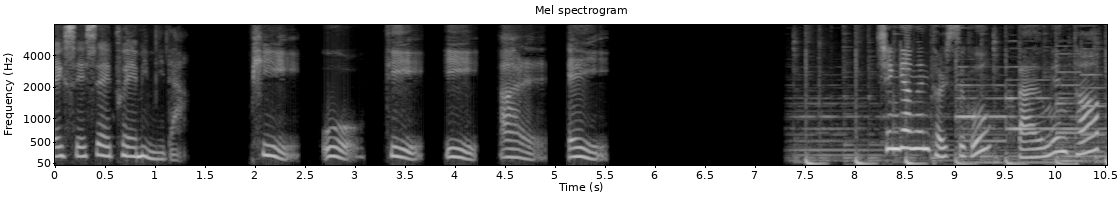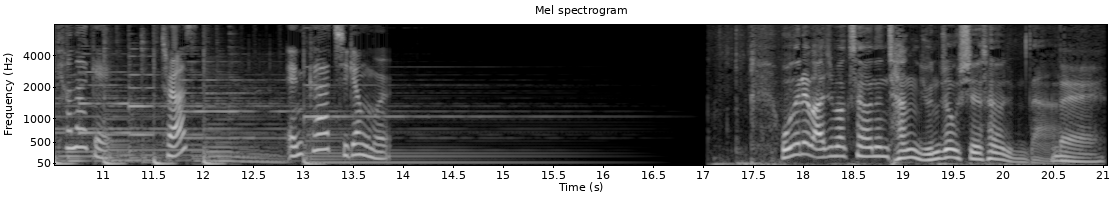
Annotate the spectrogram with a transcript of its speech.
XSFM입니다. P, O, D, E, R, A. 신경은 덜 쓰고 마음은 더 편하게. Trust 엔카 직영몰. 오늘의 마지막 사연은 장윤정 씨의 사연입니다. 네.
